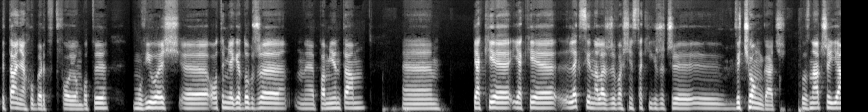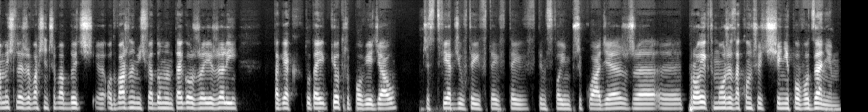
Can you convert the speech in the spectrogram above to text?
pytania, Hubert, twoją, bo ty mówiłeś o tym, jak ja dobrze pamiętam, jakie, jakie lekcje należy właśnie z takich rzeczy wyciągać. To znaczy, ja myślę, że właśnie trzeba być odważnym i świadomym tego, że jeżeli, tak jak tutaj Piotr powiedział, czy stwierdził w, tej, w, tej, w, tej, w tym swoim przykładzie, że y, projekt może zakończyć się niepowodzeniem.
